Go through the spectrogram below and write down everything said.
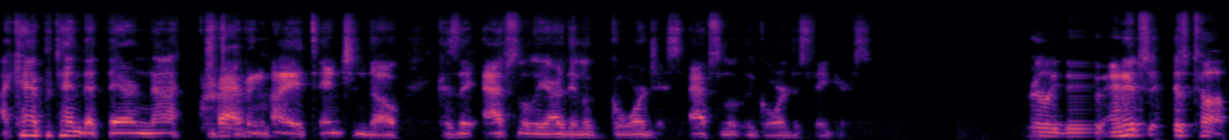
I can't pretend that they're not grabbing my attention though, because they absolutely are. They look gorgeous, absolutely gorgeous figures. Really do, and it's it's tough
